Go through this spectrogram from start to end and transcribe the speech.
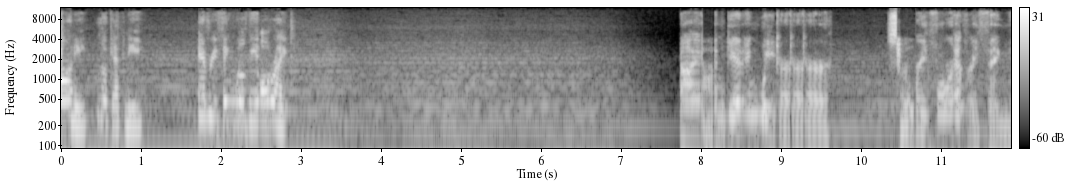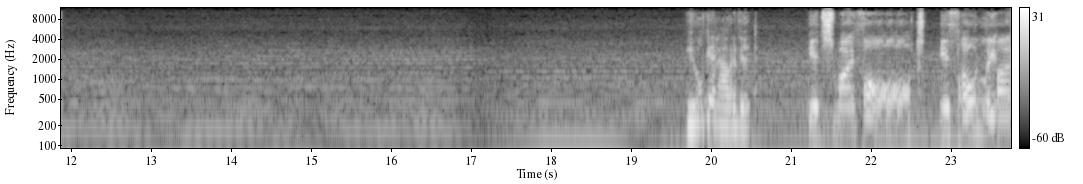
Bonnie, look at me. Everything will be alright. I am getting weaker. Sorry for everything. You'll get out of it. It's my fault. If only I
